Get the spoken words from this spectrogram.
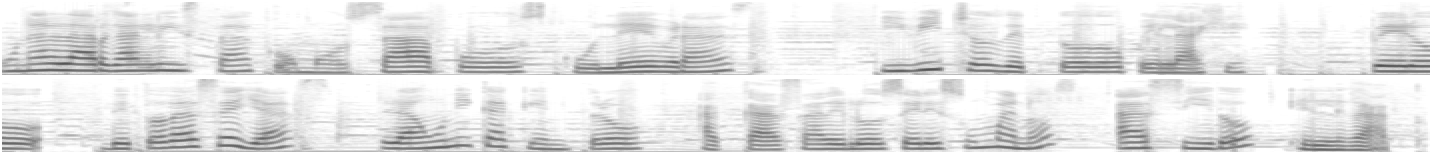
una larga lista como sapos, culebras y bichos de todo pelaje. Pero de todas ellas, la única que entró a casa de los seres humanos ha sido el gato.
